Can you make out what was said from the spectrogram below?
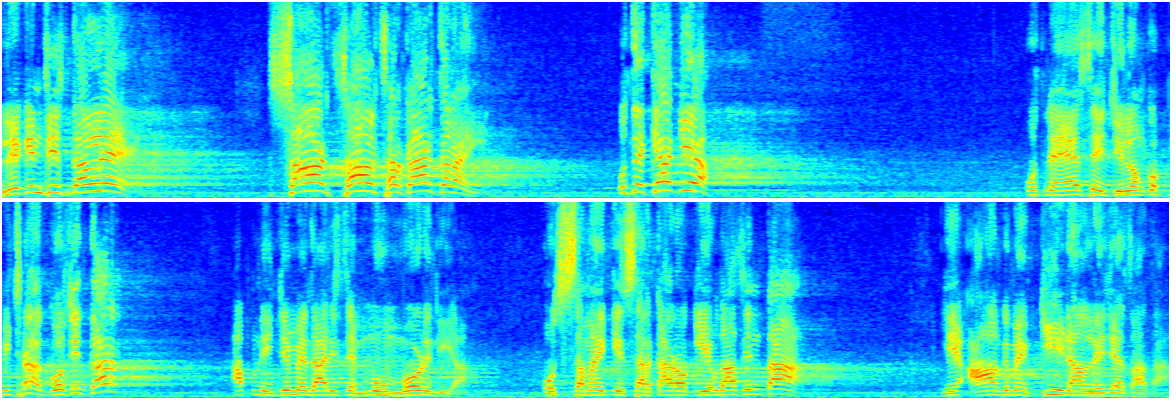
लेकिन जिस दल ने 60 साल सरकार चलाई, उसने क्या किया? उसने ऐसे जिलों को पिछड़ा घोषित कर अपनी ज़िम्मेदारी से मुँह मोड़ लिया। उस समय की सरकारों की उदासीनता ये आग में घी डालने जैसा था।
